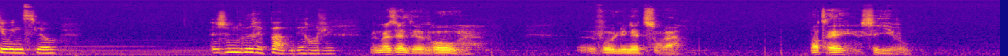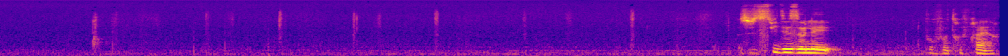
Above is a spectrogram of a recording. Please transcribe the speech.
Monsieur Winslow, je ne voudrais pas vous déranger. Mademoiselle euh, vos lunettes sont là. Entrez, asseyez-vous. Je suis désolée pour votre frère.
